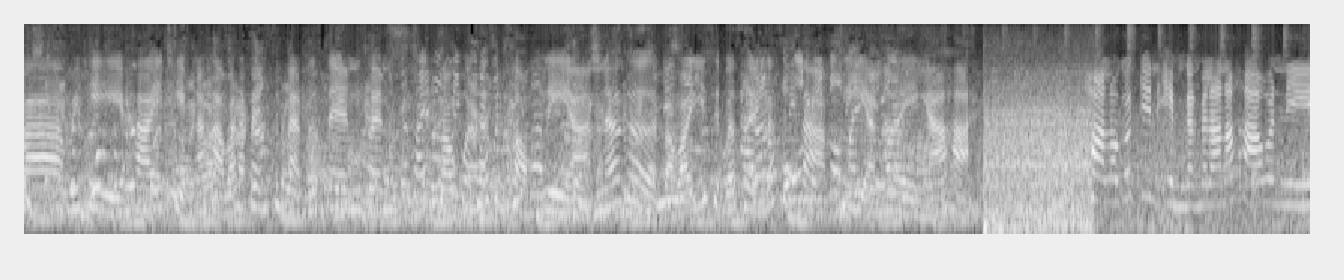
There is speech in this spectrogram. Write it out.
ว่าวิธีให้ทิปนะคะ ว่าถ้าเป็น 18%เป็นเราควรใช้ 12 เหรียญถ้าเกิดแบบว่า 20%ก็ 13 เหรียญอะไรอย่างเงี้ยค่ะค่ะเราก็กิน อิ่มกันไปแล้วนะคะ วันนี้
